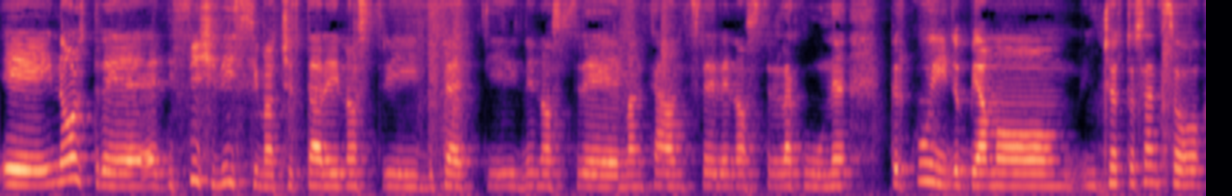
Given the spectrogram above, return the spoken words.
e inoltre è difficilissimo accettare i nostri difetti, le nostre mancanze, le nostre lacune, per cui dobbiamo in certo senso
